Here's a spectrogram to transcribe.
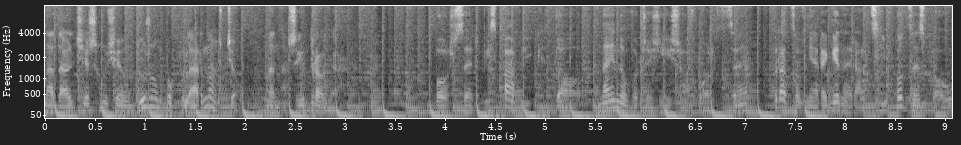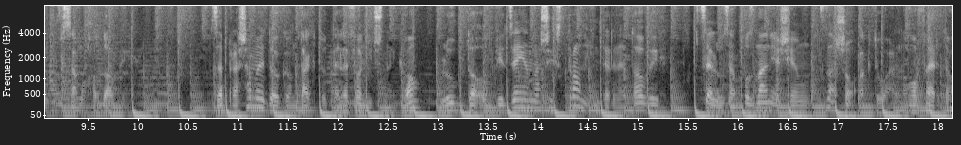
nadal cieszą się dużą popularnością na naszych drogach. Bosch Service Public to najnowocześniejsza w Polsce pracownia regeneracji podzespołów samochodowych. Zapraszamy do kontaktu telefonicznego lub do odwiedzenia naszych stron internetowych w celu zapoznania się z naszą aktualną ofertą.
